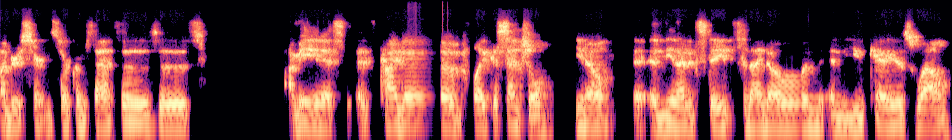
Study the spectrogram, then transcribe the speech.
under certain circumstances is, I mean, it's, it's kind of like essential, you know, in the United States. And I know in, in the UK as well,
